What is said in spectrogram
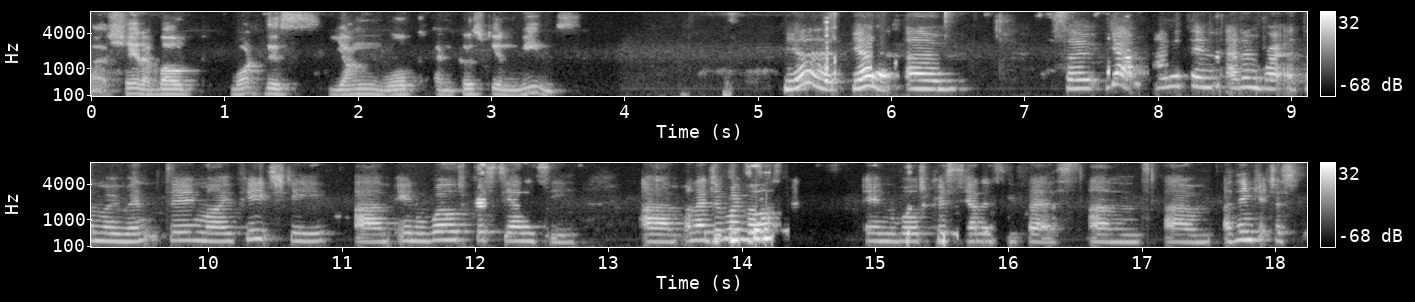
uh, share about what this young, woke, and Christian means. Yeah, yeah. Um, so yeah, I'm up in Edinburgh at the moment doing my PhD um, in world Christianity, um, and I did my master's in world Christianity first, and um, I think it just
